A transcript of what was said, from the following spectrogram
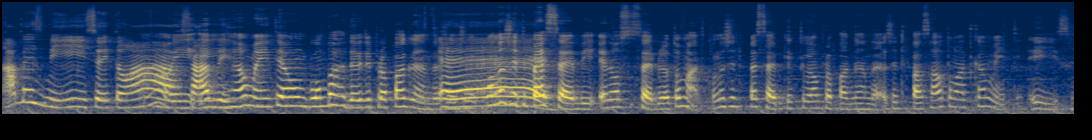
a, a mesmice, então, ah, Não, e- sabe? E realmente é um bombardeio de propaganda. A É. gente- Quando a gente percebe, é nosso cérebro automático. Quando a gente percebe que aquilo é uma propaganda, a gente passa automaticamente. Isso.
